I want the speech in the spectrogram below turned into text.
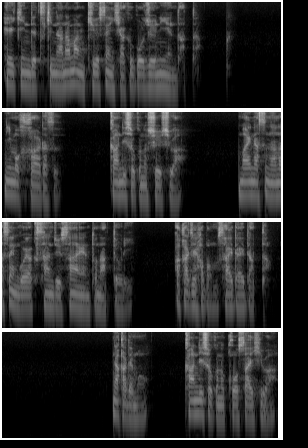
平均で月7万9152円だった。にもかかわらず、管理職の収支はマイナス7533円となっており、赤字幅も最大だった。中でも管理職の交際費は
